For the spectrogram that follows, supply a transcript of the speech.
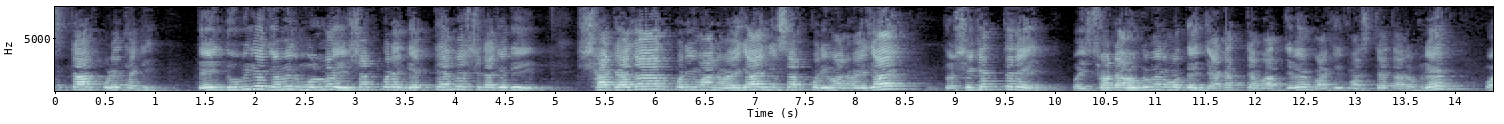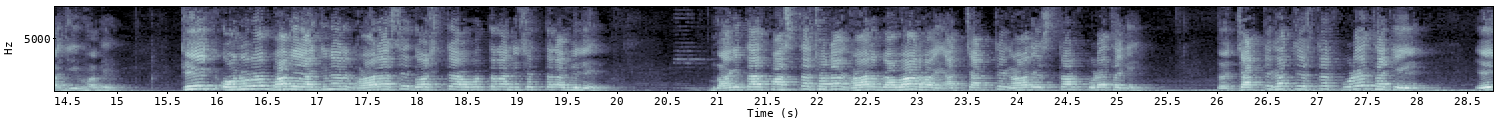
স্টার পড়ে থাকে। তো এই দু বিঘে জমির মূল্য হিসাব করে দেখতে হবে, সেটা যদি ষাট হাজার পরিমাণ হয়ে যায়, নিসাব পরিমাণ হয়ে যায়, তো সেক্ষেত্রে ওই ছটা হুকুমের মধ্যে জাকাতটা বাদ যাবে বাকি পাঁচটা তার উপরে অজীব হবে। ঠিক অনুরূপভাবে একজনের ঘর আছে, দশটা উপরতলা নিচের তলা মিলে। বাকি তার পাঁচটা, ছটা ঘর ব্যবহার হয়, আর চারটে ঘর স্তর পড়ে থাকে। তো চারটে ঘর যে স্তর পড়ে থাকে, এই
